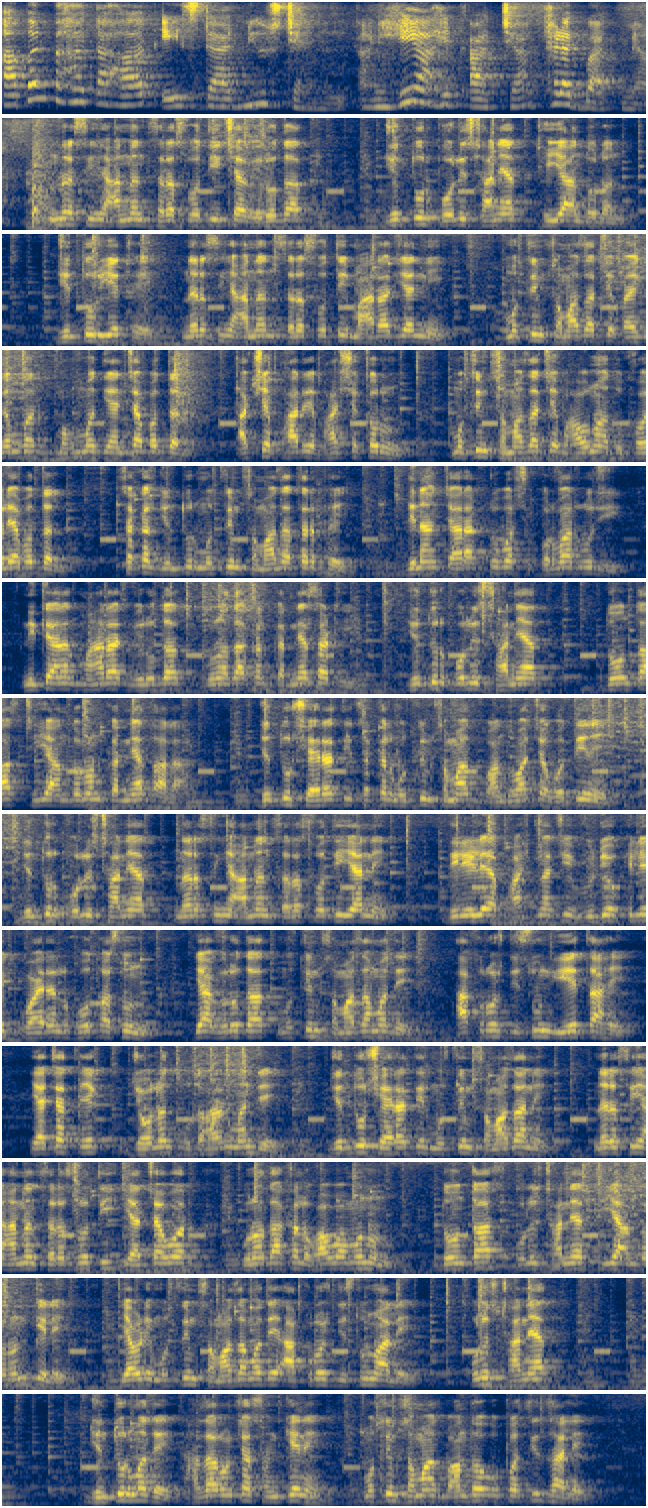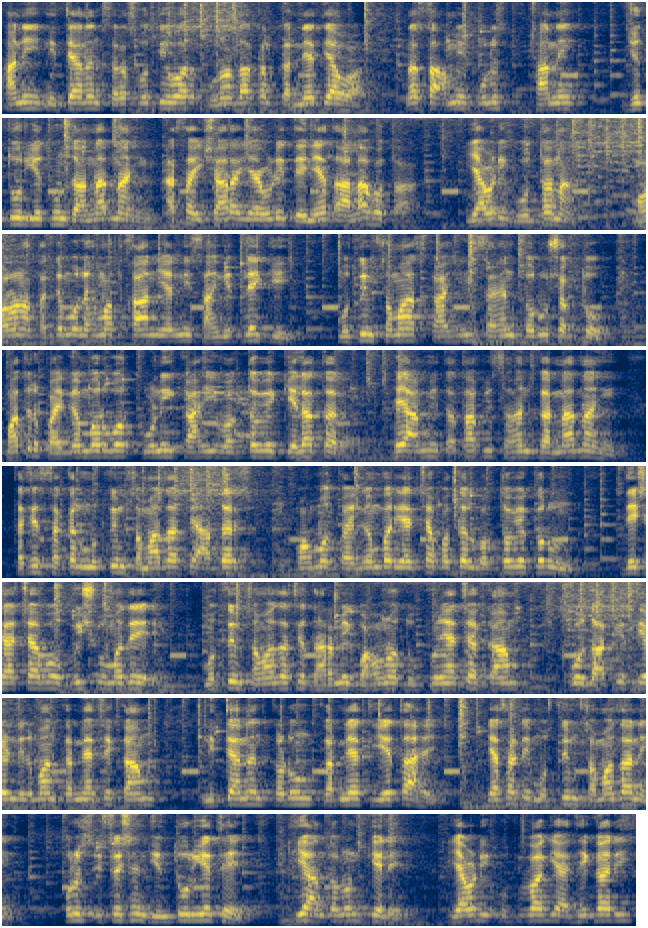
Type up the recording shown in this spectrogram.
आपण पाहत आहात ए स्टार न्यूज चॅनल आणि हे आहेत आजच्या ठळक बातम्या. नरसिंह आनंद सरस्वतीच्या विरोधात जिंतूर पोलीस ठाण्यात ठिय्या आंदोलन. जिंतूर येथे नरसिंह आनंद सरस्वती महाराज यांनी मुस्लिम समाजाचे पैगंबर मोहम्मद यांच्याबद्दल आक्षेपार्ह भाष्य करून मुस्लिम समाजाचे भावना दुखवल्याबद्दल सकल जिंतूर मुस्लिम समाजातर्फे दिनांक चार ऑक्टोबर शुक्रवार रोजी नित्यानंद महाराज विरोधात गुन्हा दाखल करण्यासाठी जिंतूर पोलीस ठाण्यात दोन तास ठिय्या आंदोलन करण्यात आला. जिंतूर शहरातील सकल मुस्लिम समाज बांधवाच्या वतीने जिंतूर पोलीस ठाण्यात नरसिंह आनंद सरस्वती यांनी दिलेल्या भाषणाची व्हिडिओ क्लिप व्हायरल होत असून या विरोधात मुस्लिम समाजामध्ये आक्रोश दिसून येत आहे. याच्यात एक ज्वलंत उदाहरण म्हणजे जिंतूर शहरातील मुस्लिम समाजाने नरसिंह आनंद सरस्वती याच्यावर गुन्हा दाखल व्हावा म्हणून दोन तास पोलीस ठाण्यात ठिय्या आंदोलन केले. यावेळी मुस्लिम समाजामध्ये आक्रोश दिसून आले. पोलीस ठाण्यात जिंतूरमध्ये हजारोंच्या संख्येने मुस्लिम समाज बांधव उपस्थित झाले आणि नित्यानंद सरस्वतीवर गुन्हा दाखल करण्यात यावा नसता आम्ही पोलीस ठाणे जिंतूर येथून जाणार नाही असा इशारा यावेळी देण्यात आला होता. यावेळी बोलताना मौलाना तजमुल अहमद खान यांनी सांगितले की मुस्लिम समाज काहीही सहन करू शकतो मात्र पैगंबरवर कोणी काही वक्तव्य केला तर हे आम्ही तथापि सहन करणार नाही. तसेच सकल मुस्लिम समाजाचे आदर्श मोहम्मद पैगंबर यांच्याबद्दल वक्तव्य करून देशाच्या व विश्वमध्ये मुस्लिम समाजाचे धार्मिक भावना दुखवण्याचे काम व जाती तेढ निर्माण करण्याचे काम नित्यानंदकडून करण्यात येत आहे. यासाठी मुस्लिम समाजाने पोलीस स्टेशन जिंतूर येथे ठिय्या आंदोलन केले. यावेळी उपविभागीय अधिकारी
